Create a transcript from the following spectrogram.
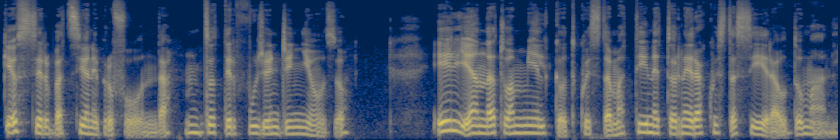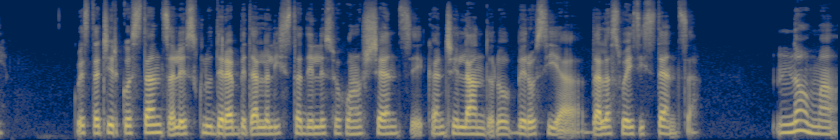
Che osservazione profonda, un sotterfugio ingegnoso. Egli è andato a Milcott questa mattina e tornerà questa sera o domani. Questa circostanza lo escluderebbe dalla lista delle sue conoscenze, cancellandolo, ovvero sia, dalla sua esistenza. No, ma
